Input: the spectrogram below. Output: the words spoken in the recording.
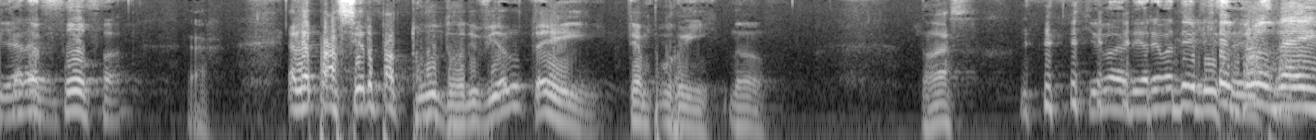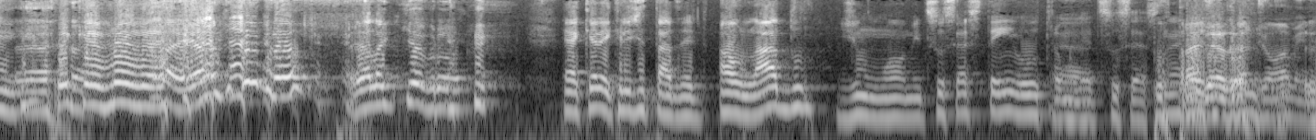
e ela é fofa. É. Ela é parceira para tudo. A Olivia não tem tempo ruim, não. Nossa. Que maneiro, é uma delícia. Quebrou isso, bem. É. Você quebrou bem. É ela que quebrou. Ela que quebrou. É aquele, aquele ditado, né? Ao lado de um homem de sucesso tem outra é. mulher de sucesso. Por né? trás de um grande homem. Né?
